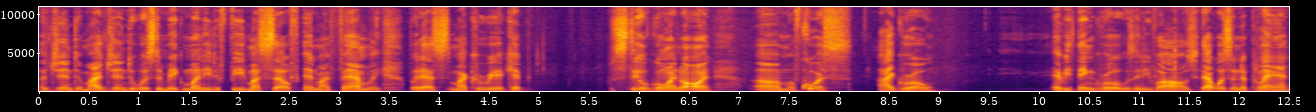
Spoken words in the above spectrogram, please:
agenda. My agenda was to make money to feed myself and my family. But as my career kept still going on, um, of course, I grow. Everything grows and evolves. That wasn't the plan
